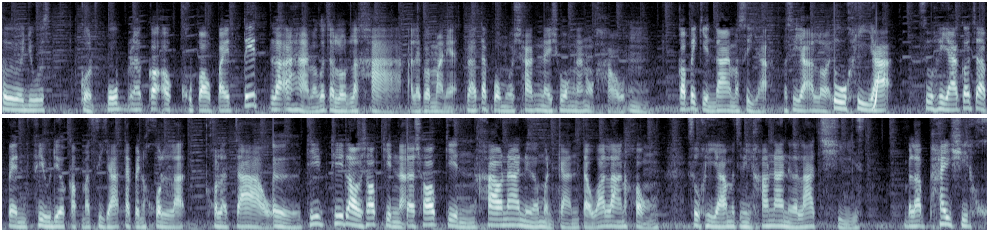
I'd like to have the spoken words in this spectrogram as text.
คือยูกดปุ๊บแล้วก็เอาคูปองไปติดแล้วอาหารมันก็จะลดราคาอะไรประมาณเนี้ยแล้วแต่โปรโมชั่นในช่วงนั้นของเขาอืมก็ไปกินได้มัตสึยะมัตสึยะอร่อยซูคิยะซูคิยะก็จะเป็นฟิลเดียวกับมัตสึยะแต่เป็นคนละคนละเจ้าเออที่ที่เราชอบกินอะจะชอบกินข้าวหน้าเนื้อเหมือนกัน แต่ว่าร้านของซูคิยะมันจะมีข้าวหน้าเนื้อราดชีสแล้วให้ชีสโค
